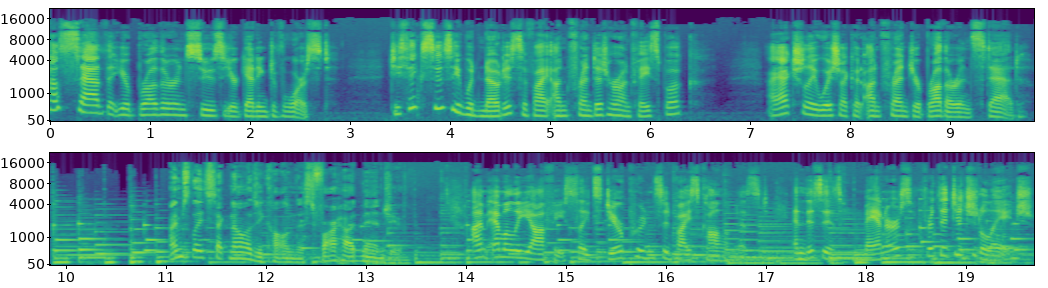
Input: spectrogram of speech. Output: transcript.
How sad that your brother and Susie are getting divorced. Do you think Susie would notice if I unfriended her on Facebook? I actually wish I could unfriend your brother instead. I'm Slate's technology columnist, Farhad Manjoo. I'm Emily Yoffe, Slate's Dear Prudence advice columnist, and this is Manners for the Digital Age.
